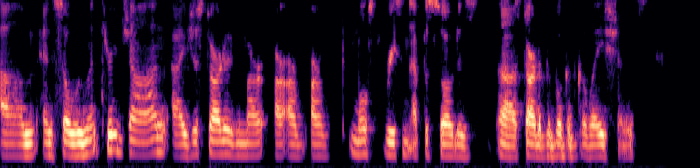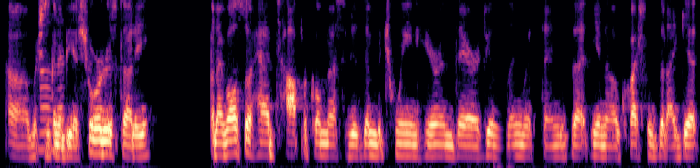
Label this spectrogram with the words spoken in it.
Um, and so we went through John. I just started our, our, our most recent episode is uh, started the book of Galatians, uh, which oh, is going to be a shorter study. But I've also had topical messages in between here and there dealing with things that, you know, questions that I get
